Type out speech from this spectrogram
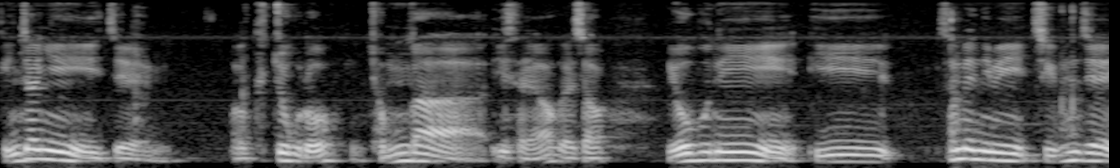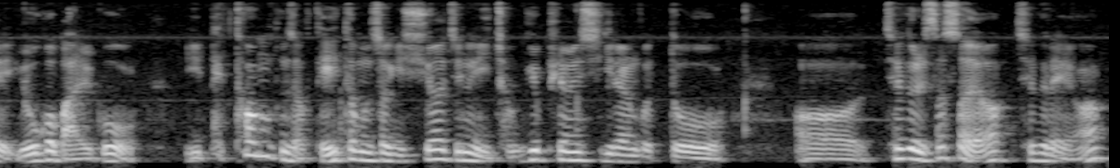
굉장히 이제 어, 그쪽으로 전문가이세요. 그래서 요 분이 이 선배님이 지금 현재 요거 말고 이 패턴 분석, 데이터 분석이 쉬워지는 이 정규 표현식이라는 것도 어, 책을 썼어요. 최근에요.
